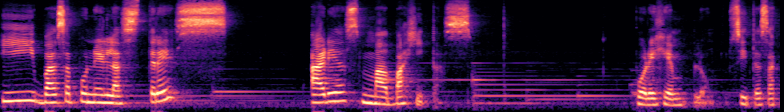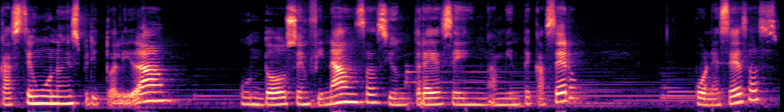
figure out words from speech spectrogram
Y vas a poner las tres áreas más bajitas. Por ejemplo, si te sacaste un 1 en espiritualidad, un 2 en finanzas y un 3 en ambiente casero, pones esas.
